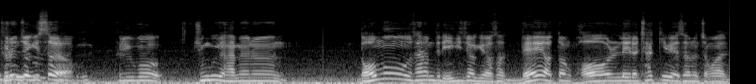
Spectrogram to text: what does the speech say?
들은 적 있어요. 그리고 중국에 가면은 너무 사람들이 이기적이어서 내 어떤 권리를 찾기 위해서는 정말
